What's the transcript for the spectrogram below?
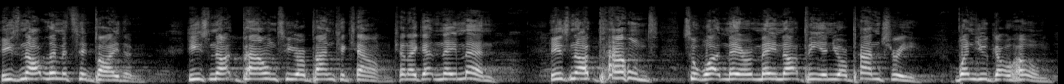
He's not limited by them. He's not bound to your bank account. Can I get an amen? He's not bound to what may or may not be in your pantry when you go home.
